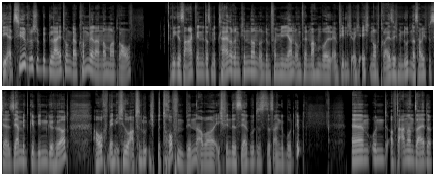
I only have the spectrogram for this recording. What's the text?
Die erzieherische Begleitung, da kommen wir dann nochmal drauf. Wie gesagt, wenn ihr das mit kleineren Kindern und im familiären Umfeld machen wollt, empfehle ich euch echt noch 30 Minuten. Das habe ich bisher sehr mit Gewinn gehört, auch wenn ich so absolut nicht betroffen bin, aber ich finde es sehr gut, dass es das Angebot gibt. Ähm, und auf der anderen Seite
